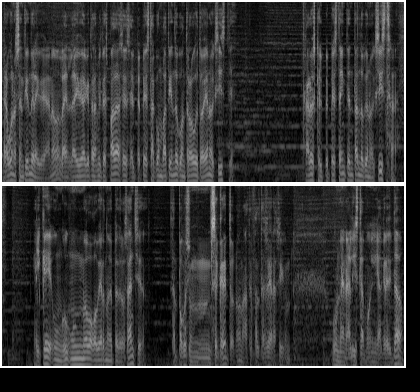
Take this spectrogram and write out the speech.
pero bueno, se entiende la idea, ¿no? La, idea que transmite Espadas es el PP está combatiendo contra algo que todavía no existe. Claro, es que el PP está intentando que no exista. ¿El qué? Un, nuevo gobierno de Pedro Sánchez. Tampoco es un secreto, ¿no? No hace falta ser así un, un analista muy acreditado.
